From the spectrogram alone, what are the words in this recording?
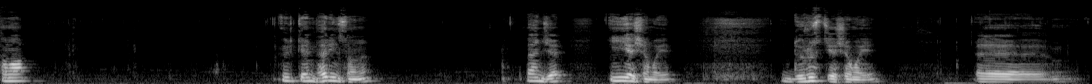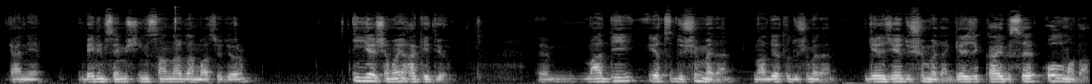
Ama ülkenin her insanı bence iyi yaşamayı, dürüst yaşamayı, eee, yani benimsemiş insanlardan bahsediyorum. İyi yaşamayı hak ediyor. E, maddiyatı düşünmeden, maddiyatı düşünmeden, geleceği düşünmeden, gelecek kaygısı olmadan,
